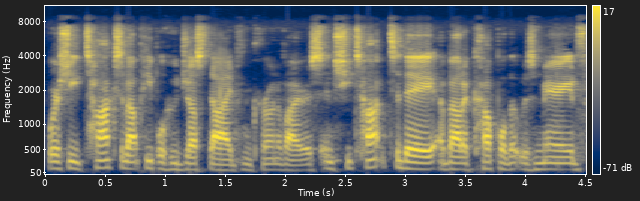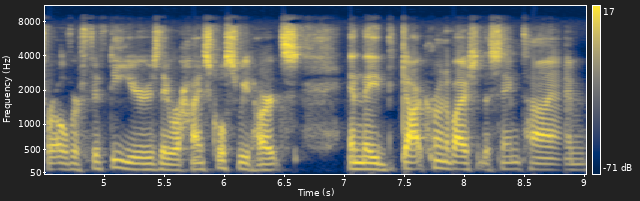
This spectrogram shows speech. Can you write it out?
where she talks about people who just died from coronavirus. And she talked today about a couple that was married for over 50 years. They were high school sweethearts and they got coronavirus at the same time.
